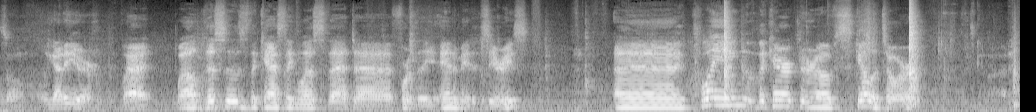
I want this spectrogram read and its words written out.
So we got a year. All right. Well, this is the casting list that uh, for the animated series. Uh, playing the character of Skeletor, God.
